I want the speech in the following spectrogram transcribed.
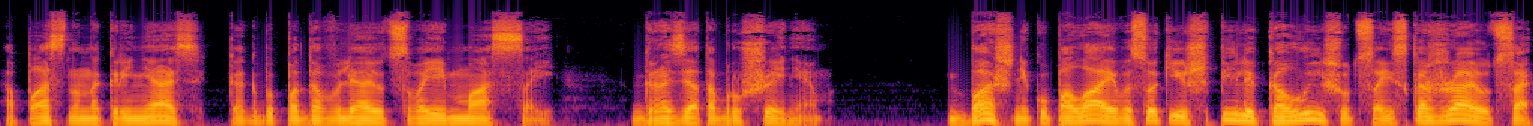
опасно накренясь, как бы подавляют своей массой, грозят обрушением. Башни, купола и высокие шпили колышутся, искажаются,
